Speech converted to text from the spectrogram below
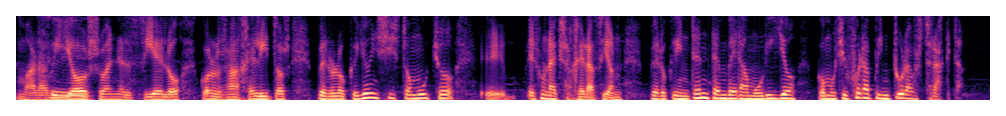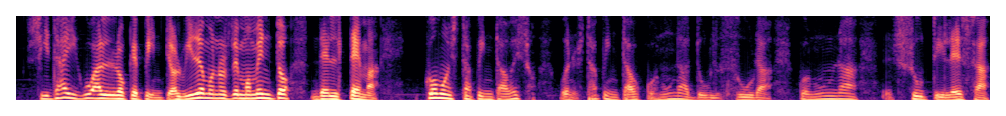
maravilloso en el cielo con los angelitos. Pero lo que yo insisto mucho eh, es una exageración, pero que intenten ver a Murillo como si fuera pintura abstracta. Si da igual lo que pinte, olvidémonos de momento del tema cómo está pintado eso? Bueno, está pintado con una dulzura, con una sutileza,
